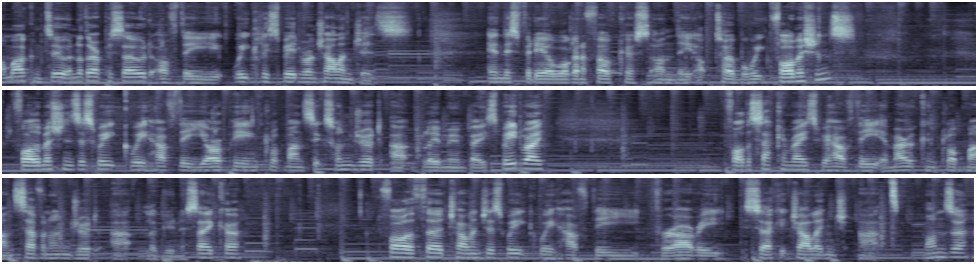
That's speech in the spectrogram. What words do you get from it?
and welcome to another episode of the weekly speedrun challenges. In this video we're going to focus on the October week 4 missions. For the missions this week we have the European Clubman 600 at Blue Moon Bay Speedway. For the second race we have the American Clubman 700 at Laguna Seca. For the third challenge this week we have the Ferrari Circuit Challenge at Monza.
